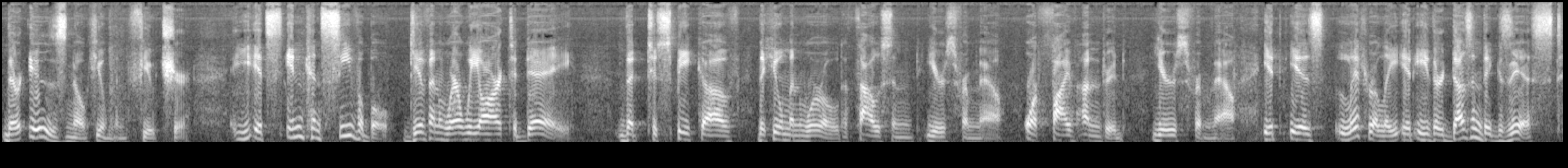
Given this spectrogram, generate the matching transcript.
There is no human future. It's inconceivable, given where we are today, that to speak of the human world a thousand years from now or 500 years from now. It is literally, it either doesn't exist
